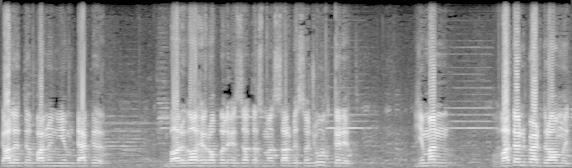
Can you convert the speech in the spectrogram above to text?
کل تو پن یم ڈیک بارگاہ رب العزتس من سرب سجود کرت، یمن وطن پہ درامت،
